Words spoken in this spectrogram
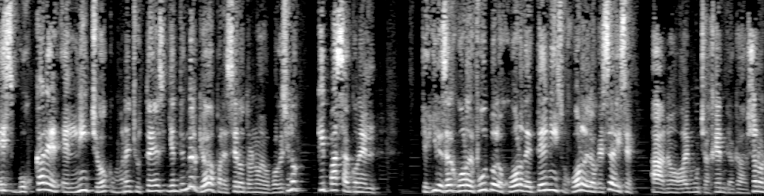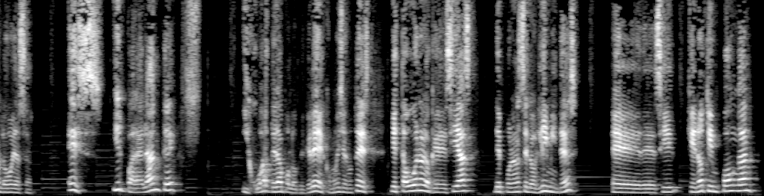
es buscar el, el, nicho, como han hecho ustedes, y entender que va a aparecer otro nuevo. Porque si no, ¿qué pasa con el que quiere ser jugador de fútbol o jugador de tenis o jugador de lo que sea? Dice, ah, no, hay mucha gente acá, yo no lo voy a hacer. Es ir para adelante y jugártela por lo que querés, como dicen ustedes. Y está bueno lo que decías de ponerse los límites, eh, de decir que no te impongan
